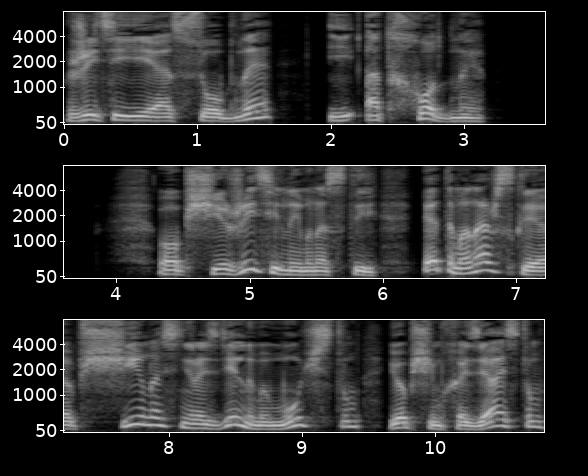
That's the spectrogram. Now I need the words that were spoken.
житие особное и отходное. Общежительный монастырь – это монашеская община с нераздельным имуществом и общим хозяйством,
